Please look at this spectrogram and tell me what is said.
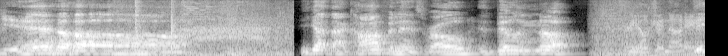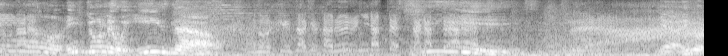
Yeah. He got that confidence, bro. It's building up. Damn, he's doing it with ease now. Jeez. Yeah, he go,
